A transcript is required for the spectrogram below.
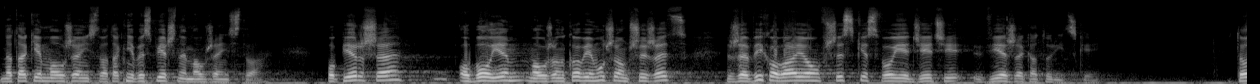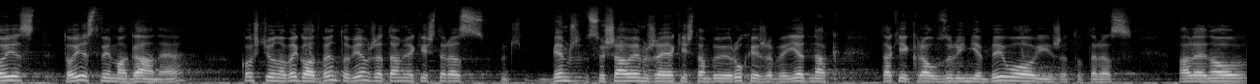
na takie małżeństwa, tak niebezpieczne małżeństwa? Po pierwsze, oboje małżonkowie muszą przyrzec, że wychowają wszystkie swoje dzieci w wierze katolickiej. To jest, to jest wymagane. Kościół Nowego Adwentu, wiem, że tam jakieś teraz, wiem, że, słyszałem, że jakieś tam były ruchy, żeby jednak takiej klauzuli nie było i że to teraz ale no,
